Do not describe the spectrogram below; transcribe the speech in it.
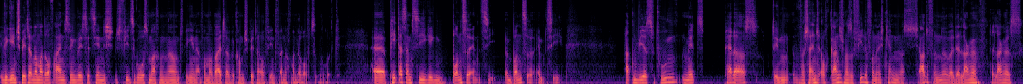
Wir gehen später nochmal drauf ein, deswegen will ich es jetzt hier nicht viel zu groß machen ne? und wir gehen einfach mal weiter. Wir kommen später auf jeden Fall nochmal darauf zurück. Äh, Peters MC gegen Bonze MC. Äh, Bonze MC. Hatten wir es zu tun mit Pedders, den wahrscheinlich auch gar nicht mal so viele von euch kennen, was ich schade finde, weil der lange, der lange ist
